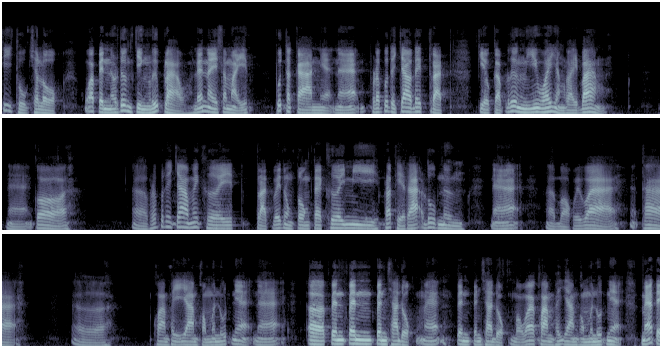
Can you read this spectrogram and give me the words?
ที่ถูกฉลกว่าเป็นเรื่องจริงหรือเปล่า และในสมัยพุทธกาลเนี่ยนะพระพุทธเจ้าได้ตรัสเกี่ยวกับเรื่องนี้ไว้อย่างไรบ้างนะก็พระพุทธเจ้าไม่เคยตรัสไว้ตรงๆ แต่เคยมีพระเถระรูปหนึ่งนะเอ่อ บอกไว้ว่าถ้าความพยายามของมนุษย์เนี่ยนะเออเป็นเป็นเป็นชาดกนะเป็นเป็นชาดกบอกว่าความพยายามของมนุษย์เนี่ยแม้แต่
